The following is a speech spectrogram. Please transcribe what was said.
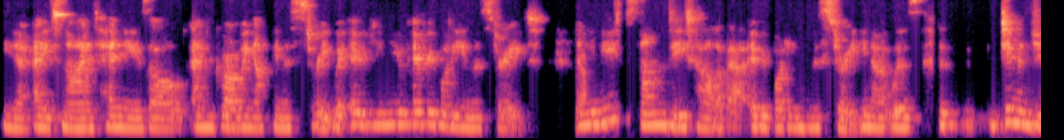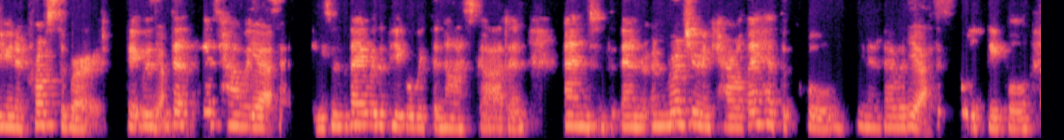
you know eight nine ten years old and growing up in a street where you knew everybody in the street and you knew some detail about everybody in the street. You know, it was the, Jim and June across the road. It was Yeah. that, that's how we Yeah. would say things. And they were the people with the nice garden. And and and Roger and Carol, they had the pool. You know, they were Yes. the pool people.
